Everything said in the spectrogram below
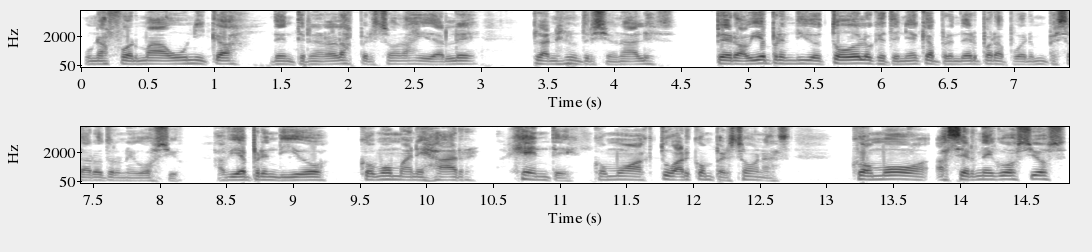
una forma única de entrenar a las personas y darle planes nutricionales, pero había aprendido todo lo que tenía que aprender para poder empezar otro negocio. Había aprendido cómo manejar gente, cómo actuar con personas, cómo hacer negocios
